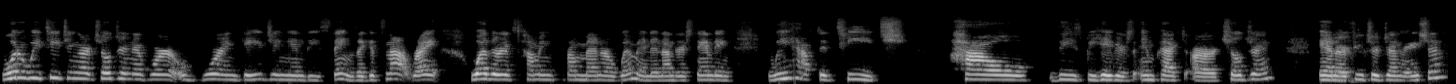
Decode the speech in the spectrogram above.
What are we teaching our children if we're if we're engaging in these things? Like it's not right whether it's it's coming from men or women and understanding we have to teach how these behaviors impact our children and our future generation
